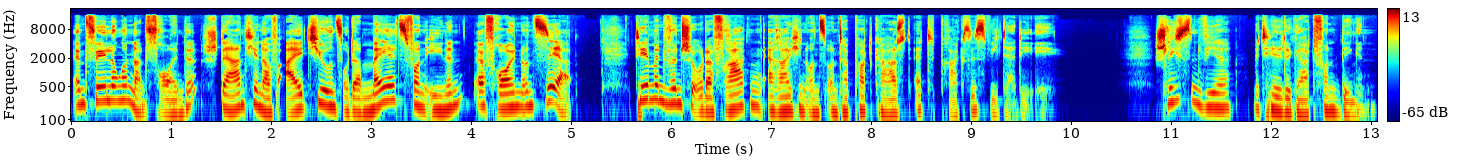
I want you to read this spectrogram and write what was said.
Empfehlungen an Freunde, Sternchen auf iTunes oder Mails von Ihnen erfreuen uns sehr. Themenwünsche oder Fragen erreichen uns unter podcast.praxisvita.de. Schließen wir mit Hildegard von Bingen.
